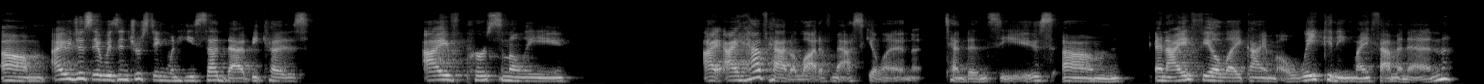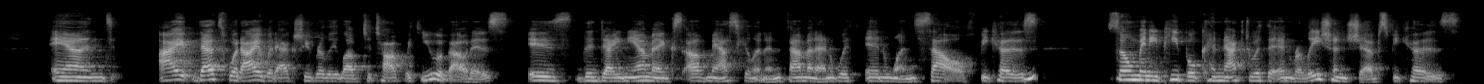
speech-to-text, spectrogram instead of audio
Um, I just it was interesting when he said that because I've personally, I, I have had a lot of masculine tendencies. Um, and I feel like I'm awakening my feminine. And I that's what I would actually really love to talk with you about is is the dynamics of masculine and feminine within oneself because mm-hmm. so many people connect with it in relationships because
